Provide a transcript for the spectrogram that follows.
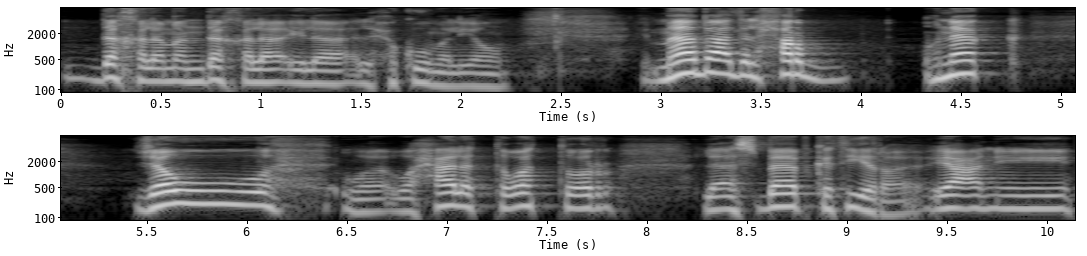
دخل من دخل إلى الحكومة اليوم. ما بعد الحرب هناك جو وحالة توتر لأسباب كثيرة. يعني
